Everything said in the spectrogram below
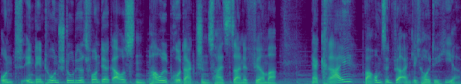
und in den Tonstudios von Dirk Austen. Paul Productions heißt seine Firma. Herr Krei, warum sind wir eigentlich heute hier?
